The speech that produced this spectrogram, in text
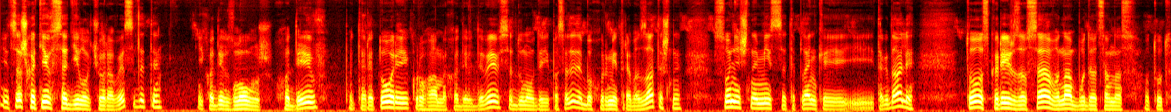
І це ж хотів все діло вчора висадити. І ходив знову ж, ходив по території, кругами ходив, дивився, думав, де її посадити, бо хурмі треба затишне, сонячне місце, тепленьке і так далі. То, скоріш за все, вона буде оце в нас отут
